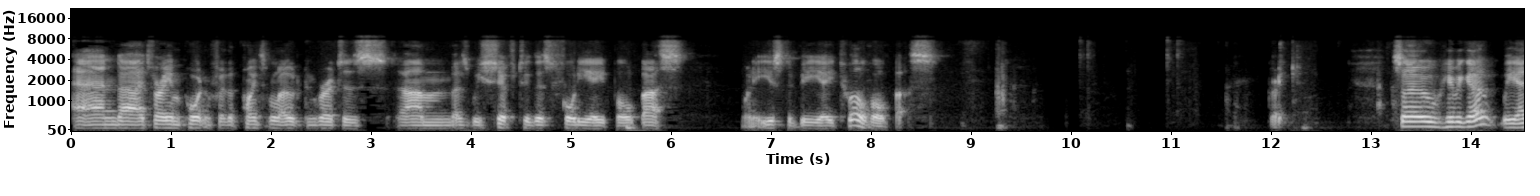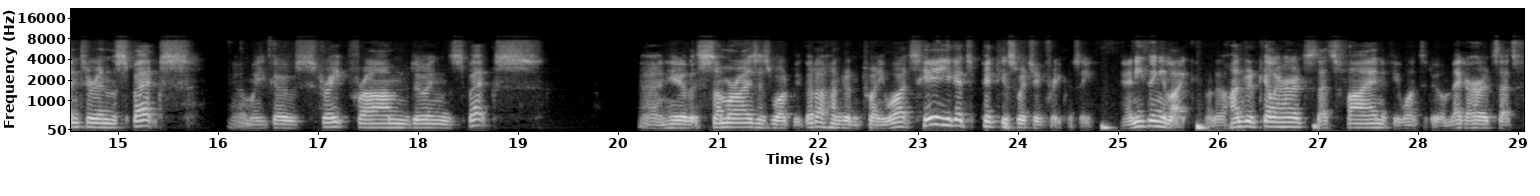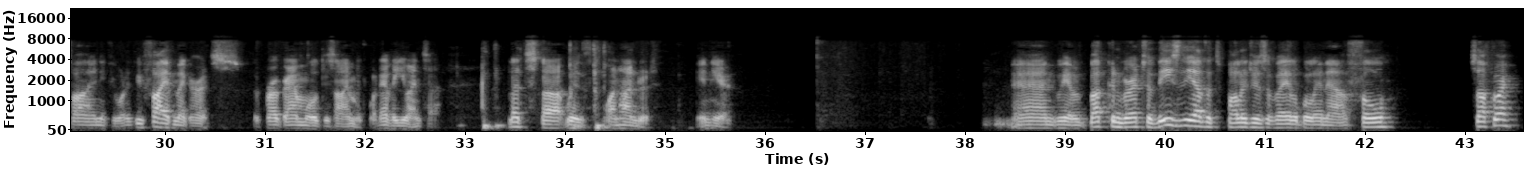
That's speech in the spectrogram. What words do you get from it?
And uh, it's very important for the point of load converters um, as we shift to this 48 volt bus when it used to be a 12 volt bus. Great. So here we go. We enter in the specs and we go straight from doing the specs. And here that summarizes what we've got 120 watts. Here you get to pick your switching frequency, anything you like. You want to 100 kilohertz, that's fine. If you want to do a megahertz, that's fine. If you want to do five megahertz, the program will design with whatever you enter. Let's start with 100 in here. And we have a buck converter. These are the other topologies available in our full software.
